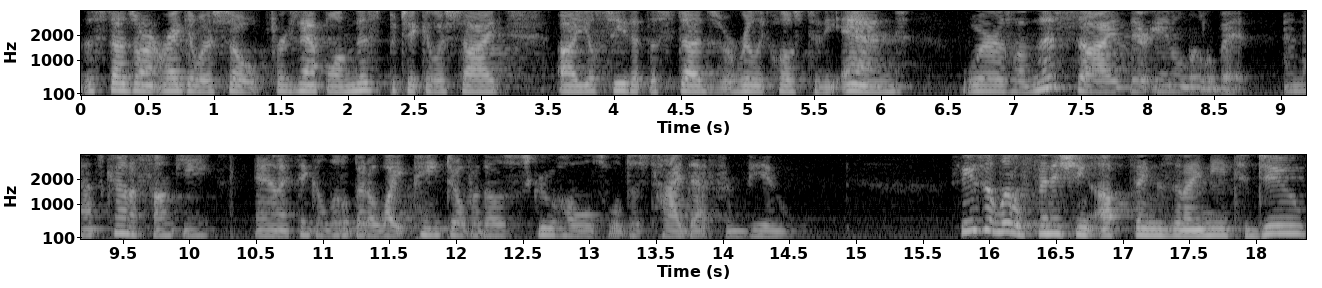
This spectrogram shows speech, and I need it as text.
the studs aren't regular. So for example, on this particular side, uh, you'll see that the studs are really close to the end. Whereas on this side, they're in a little bit. And that's kind of funky. And I think a little bit of white paint over those screw holes will just hide that from view. So these are little finishing up things that I need to do.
